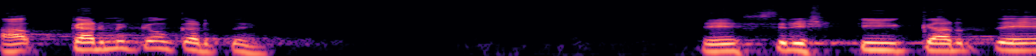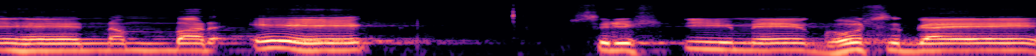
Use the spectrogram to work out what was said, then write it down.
आप कर्म क्यों करते हैं? सृष्टि करते हैं नंबर एक। सृष्टि में घुस गए।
